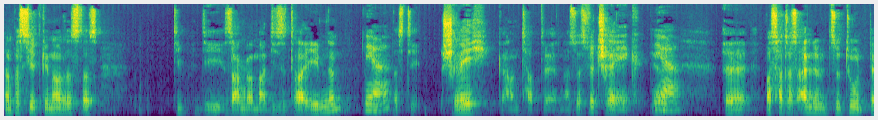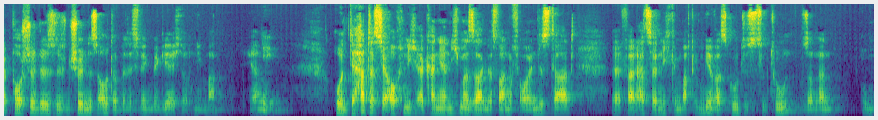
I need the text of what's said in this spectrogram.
dann passiert genau das, dass die, die, sagen wir mal, diese drei Ebenen, Ja, dass die schräg gehandhabt werden. Also es wird schräg. ja. Äh, was hat das eine damit zu tun? Der Porsche, das ist ein schönes Auto, aber deswegen begehre ich doch niemanden. Ja? Nee. Und der hat das ja auch nicht, er kann ja nicht mal sagen, das war eine Freundestat, äh, weil er hat es ja nicht gemacht, um mir was Gutes zu tun, sondern um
